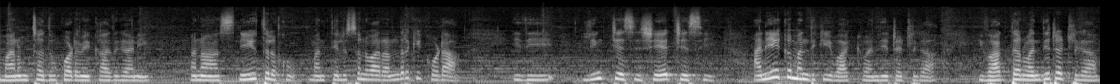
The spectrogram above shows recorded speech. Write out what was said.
మనం చదువుకోవడమే కాదు కానీ మన స్నేహితులకు మన తెలుసున్న వారందరికీ కూడా ఇది లింక్ చేసి షేర్ చేసి అనేక మందికి ఈ వాక్యం అందేటట్లుగా ఈ వాగ్దానం అందేటట్లుగా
